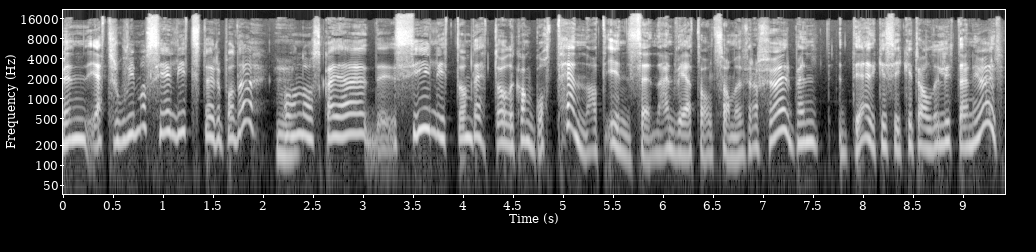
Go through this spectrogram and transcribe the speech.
Men jeg tror vi må se litt større på det. Og nå skal jeg eh, si litt om dette, og det kan godt hende at innsenderen vet alt sammen fra før, men det er ikke sikkert alle lytterne gjør.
